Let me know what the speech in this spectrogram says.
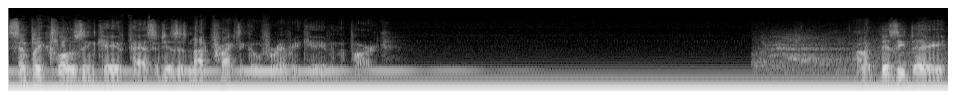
Simply closing cave passages is not practical for every cave in the park. On a busy day,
